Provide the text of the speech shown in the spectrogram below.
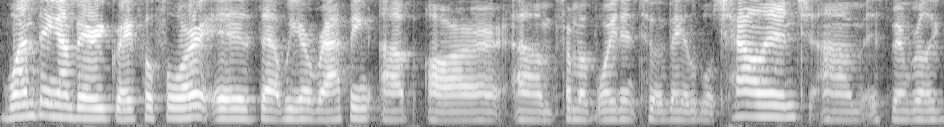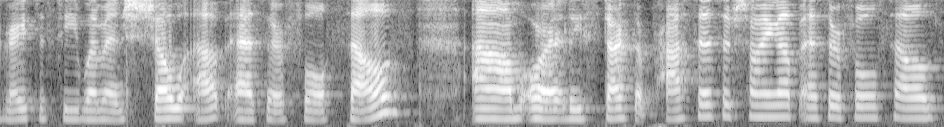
one thing I'm very grateful for is that we are wrapping up our um, From Avoidant to Available challenge. Um, it's been really great to see women show up as their full selves, um, or at least start the process of showing up as their full selves.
